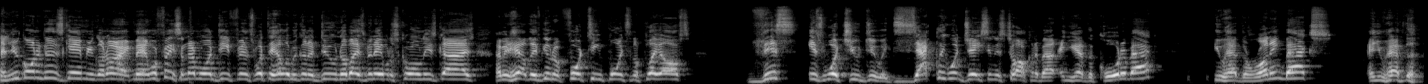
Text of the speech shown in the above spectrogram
and you're going into this game, you're going, all right, man, we're facing number one defense. What the hell are we going to do? Nobody's been able to score on these guys. I mean, hell, they've given up 14 points in the playoffs. This is what you do. Exactly what Jason is talking about. And you have the quarterback, you have the running backs, and you have the,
